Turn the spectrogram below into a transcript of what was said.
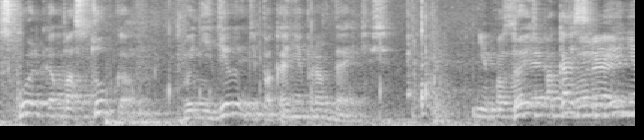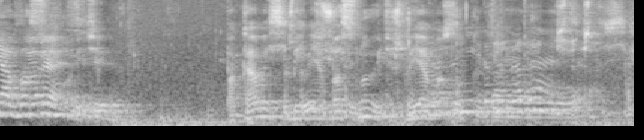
сколько поступков вы не делаете, пока не оправдаетесь. Не, То есть пока себе не обоснуете. Пока вы себе не обоснуете, что я могу. не догадаешься, что себе.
